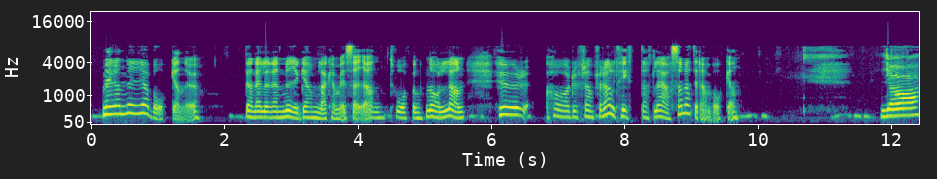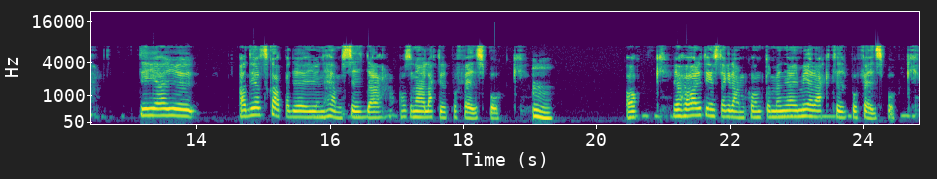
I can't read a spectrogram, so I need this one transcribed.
med den nya boken nu, den, eller den nygamla kan vi säga, 2.0, hur har du framförallt hittat läsarna till den boken? Ja, det är ju... Ja, dels skapade jag ju en hemsida och sen har jag lagt ut på Facebook. Mm. Och jag har ett Instagramkonto men jag är mer aktiv på Facebook.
